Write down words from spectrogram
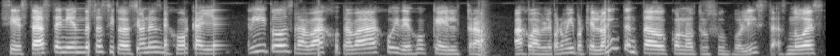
si estás teniendo estas situaciones, mejor calladitos, trabajo, trabajo y dejo que el trabajo hable por mí, porque lo han intentado con otros futbolistas, no es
